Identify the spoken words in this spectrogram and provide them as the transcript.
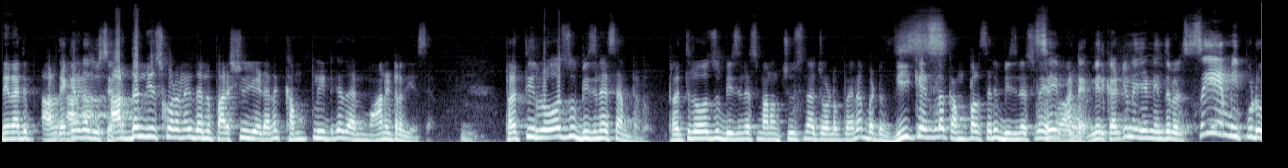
నేను అది దగ్గరగా చూశాను. అర్థం చేసుకోవడానికి దాన్ని పర్సూ చేయడానికి కంప్లీట్గా దాన్ని మానిటర్ చేశాను ప్రతిరోజు బిజినెస్ అంటారు. ప్రతిరోజు బిజినెస్ మనం చూసినా చూడకపోయినా బట్ వీకెండ్లో కంపల్సరీ బిజినెస్లో సేమ్ అంటే మీరు కంటిన్యూ చేయండి ఇందులో. సేమ్ ఇప్పుడు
